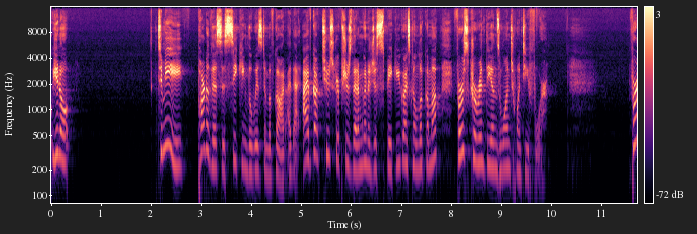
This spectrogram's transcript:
you know, to me, part of this is seeking the wisdom of God. I, have got two scriptures that I'm going to just speak. You guys can look them up. 1 Corinthians 1.24. 1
